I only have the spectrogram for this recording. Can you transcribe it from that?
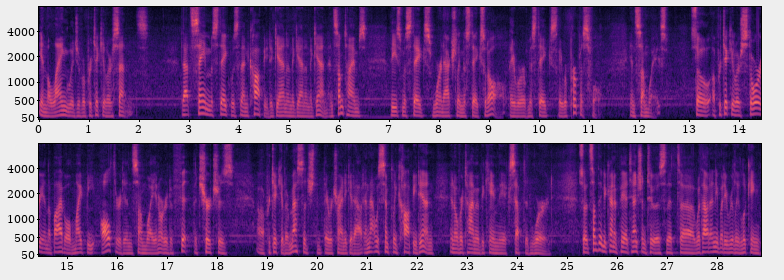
in the language of a particular sentence, that same mistake was then copied again and again and again. And sometimes these mistakes weren't actually mistakes at all. They were mistakes, they were purposeful in some ways. So a particular story in the Bible might be altered in some way in order to fit the church's uh, particular message that they were trying to get out, and that was simply copied in, and over time it became the accepted word. So it's something to kind of pay attention to is that uh, without anybody really looking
